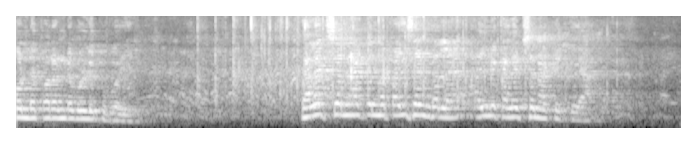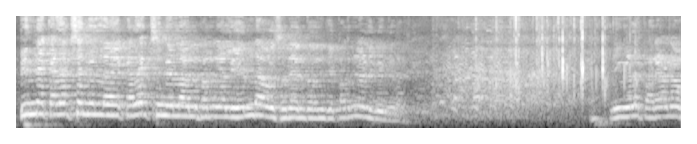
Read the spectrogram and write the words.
ഓന്റെ പുറന്റെ ഉള്ളിക്ക് പോയി. കളക്ഷൻ ആക്കുന്ന പൈസ ഉണ്ടല്ലേ? അതിന് കളക്ഷൻ ആക്കിയിട്ടില്ല. പിന്നെ കളക്ഷൻ ഇല്ല കളക്ഷൻ ഇല്ല എന്ന് പറഞ്ഞാൽ എന്താവും സുരേന്ദ്രൻജി പറഞ്ഞോളൂ നിങ്ങൾ. നിങ്ങൾ പറയണോ?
